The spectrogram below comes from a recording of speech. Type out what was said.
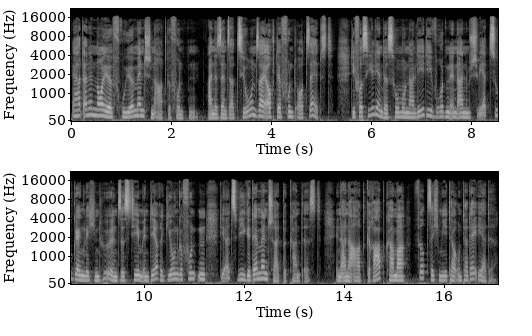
er hat eine neue frühe Menschenart gefunden. Eine Sensation sei auch der Fundort selbst. Die Fossilien des Homo naledi wurden in einem schwer zugänglichen Höhlensystem in der Region gefunden, die als Wiege der Menschheit bekannt ist, in einer Art Grabkammer 40 Meter unter der Erde.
